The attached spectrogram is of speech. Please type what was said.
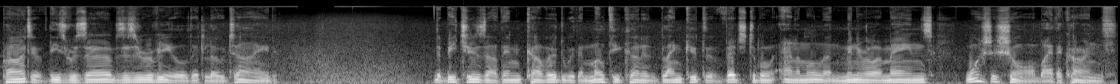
Part of these reserves is revealed at low tide. The beaches are then covered with a multicolored blanket of vegetable, animal and mineral remains washed ashore by the currents.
